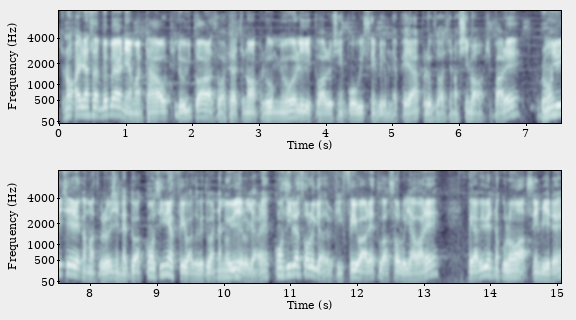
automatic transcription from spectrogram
ကျွန်တော် item ဆက်ပြပြတဲ့နေရာမှာဒါကိုဒီလိုကြီးသွားတာဆိုတာထက်ကျွန်တော်ကဘယ်လိုမျိုးလေးသွားလို့ရှိရင်ပိုပြီးဆင်ပြေမလဲဖေရဘယ်လိုဆိုတာကျွန်တော်ရှင်းပါမှာဖြစ်ပါတယ် run ရွေးချယ်တဲ့အခါမှာဆိုလို့ရှိရင်လည်း तू က conceal နဲ့ favor ဆိုပြီး तू ကနှစ်မျိုးရွေးချယ်လို့ရတယ် conceal လည်းဆော့လို့ရတယ်ဒီ favor လည်း तू ကဆော့လို့ရပါတယ် ဘယ်ရဖြစ်ဖြစ်နှစ်ခုလုံးကအဆင်ပြေတယ်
